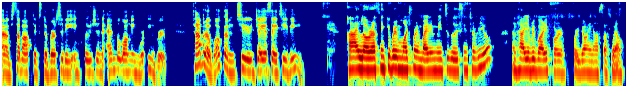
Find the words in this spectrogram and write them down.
of Suboptics Diversity, Inclusion, and Belonging Working Group. Tabitha, welcome to JSA TV. Hi, Laura. Thank you very much for inviting me to do this interview. And hi, everybody, for, for joining us as well.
